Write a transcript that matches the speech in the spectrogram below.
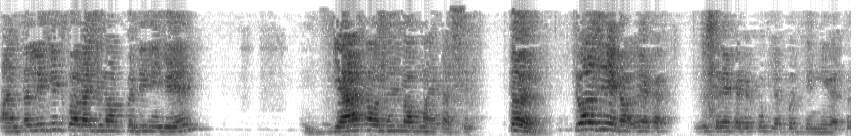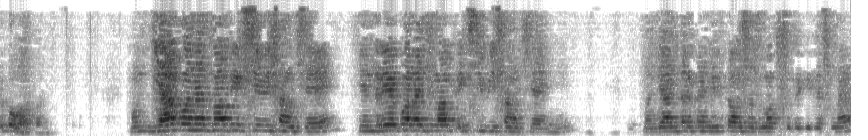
आंतरलिखित कोणाची माप कधी निघेल? या कवसाची माप माहीत असेल. तर किंवा अजून एका एका दुसऱ्या एखाद्या कुठल्या पद्धतीने निघाल तर बघू आपण. मग या कोणाचं माप एकशे वीस अंश आहे? केंद्रीय कोणाची माप एकशे वीस अंश आहे? म्हणजे आंतरखंडित कंसच मागतो सुद्धा किती असणार?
